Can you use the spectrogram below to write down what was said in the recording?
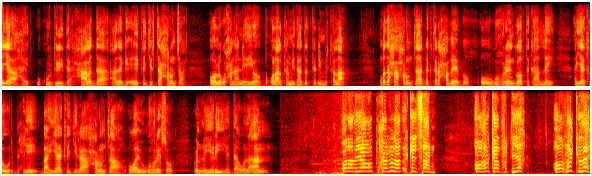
ayaa ahayd ukuurgelidda xaaladda adag ee ka jirta xarunta oo lagu xanaaneeyo boqolaal ka mid ah dadka dhimirka la. Madaxa xarunta dhaktar xabeeb oo ugu horeyn goobta ka hadlay ayaa ka warbixiyey baahiyaha ka jira xarunta oo ay ugu horeyso cunno yari iyo daawo la'aan. Walaalayaal oo bukaannada aad arkaysaan oo halkan fadhiya oo rag leh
